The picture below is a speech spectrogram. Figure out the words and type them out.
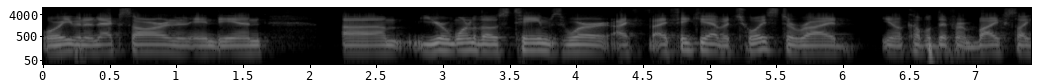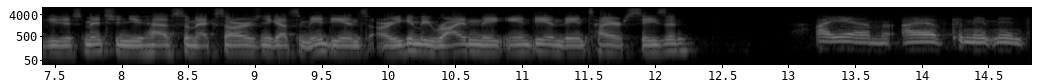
or even an XR and an Indian um, you're one of those teams where I, I think you have a choice to ride you know a couple different bikes. Like you just mentioned you have some xrs and you got some indians. Are you going to be riding the indian the entire season? I am. I have commitments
